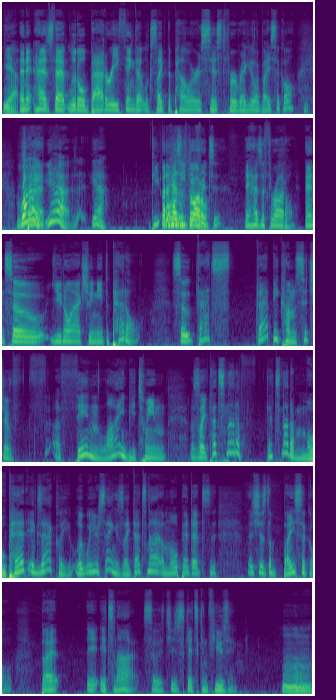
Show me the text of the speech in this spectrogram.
Yeah. and it has that little battery thing that looks like the power assist for a regular bicycle. Right. but- yeah. Yeah. But it has a throttle. It has a throttle, and so you don't actually need to pedal. So that's that becomes such a a thin line between. I was like, that's not a that's not a moped exactly. What you're saying is like that's not a moped. That's that's just a bicycle, but it, it's not. So it just gets confusing. Hmm.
